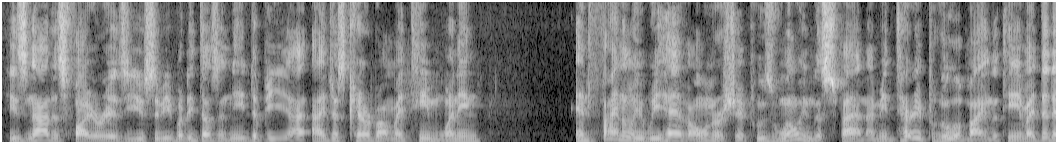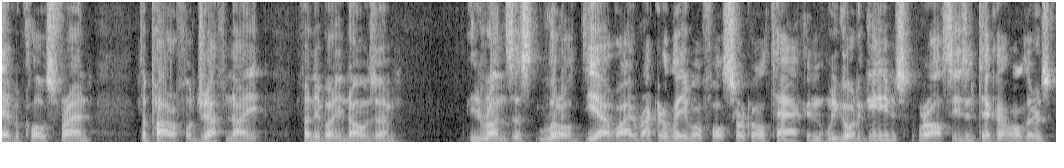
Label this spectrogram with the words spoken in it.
he's not as fiery as he used to be, but he doesn't need to be. I, I just care about my team winning and finally, we have ownership who's willing to spend. I mean, Terry Pegula buying the team. I did have a close friend, the powerful Jeff Knight, if anybody knows him. He runs this little DIY record label, Full Circle Attack, and we go to games. We're all season ticket holders.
